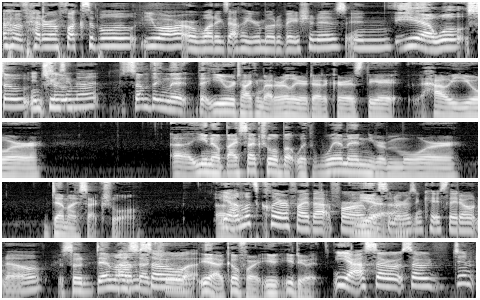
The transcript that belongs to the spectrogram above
of heteroflexible you are or what exactly your motivation is in yeah, well, so in choosing so that. something that that you were talking about earlier, Dedeker, is the how you're, uh, you know, bisexual, but with women, you're more demisexual. Yeah, and let's clarify that for our yeah. listeners in case they don't know. so demisexual. Um, so- yeah, go for it. You you do it. Yeah, so so dim,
